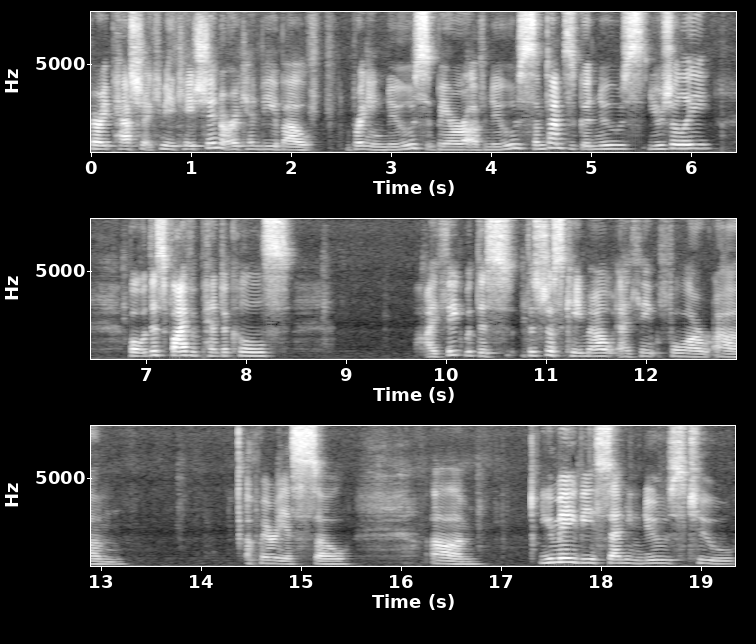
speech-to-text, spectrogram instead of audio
very passionate communication, or it can be about bringing news, bearer of news. Sometimes it's good news, usually. But with this Five of Pentacles, I think with this, this just came out, I think, for um, Aquarius. So um, you may be sending news to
